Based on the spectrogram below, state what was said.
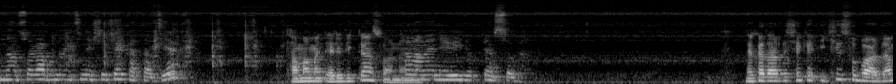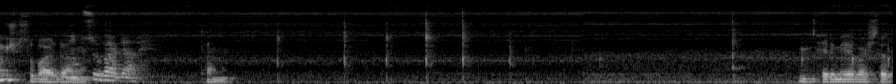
Bundan sonra bunun içine şeker katacak. Tamamen eridikten sonra mı? Tamamen eridikten sonra. Ne kadar da şeker? 2 su bardağı mı 3 su bardağı mı? 3 su bardağı. Tamam. Hı, Erimeye başladı.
